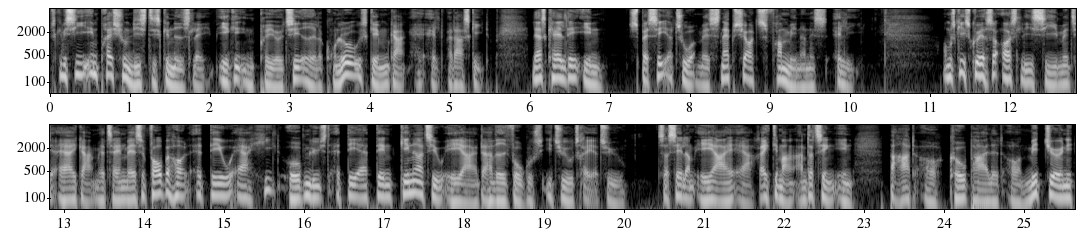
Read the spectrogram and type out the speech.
skal vi sige, impressionistiske nedslag, ikke en prioriteret eller kronologisk gennemgang af alt, hvad der er sket. Lad os kalde det en spaceretur med snapshots fra mindernes allé. Og måske skulle jeg så også lige sige, mens jeg er i gang med at tage en masse forbehold, at det jo er helt åbenlyst, at det er den generative AI, der har været i fokus i 2023. Så selvom AI er rigtig mange andre ting end BART og Copilot og Midjourney,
